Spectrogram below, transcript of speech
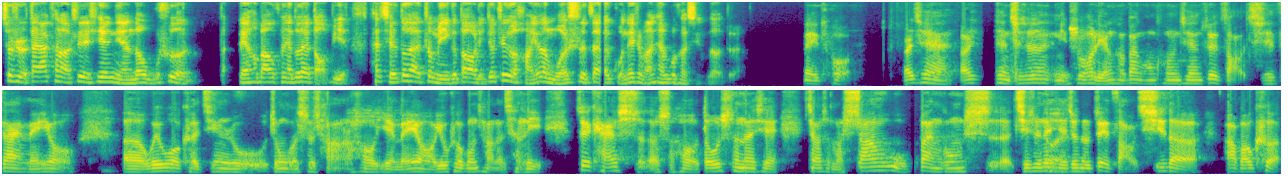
就是大家看到这些年的无数的联合办公空间都在倒闭，它其实都在证明一个道理，就这个行业的模式在国内是完全不可行的。对，没错。而且，而且，其实你说联合办公空间最早期在没有，呃，WeWork 进入中国市场，然后也没有优客工厂的成立，最开始的时候都是那些叫什么商务办公室，其实那些就是最早期的二包客。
